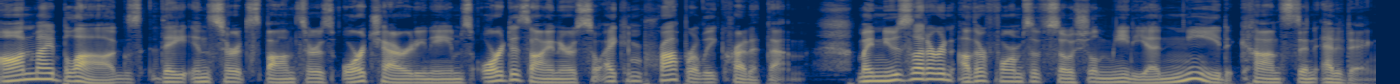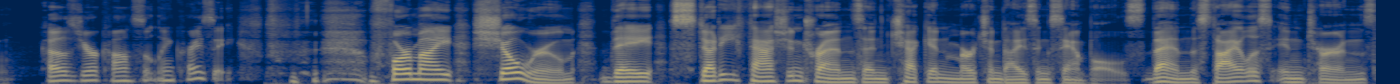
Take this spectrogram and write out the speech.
On my blogs, they insert sponsors or charity names or designers so I can properly credit them. My newsletter and other forms of social media need constant editing. Because you're constantly crazy. For my showroom, they study fashion trends and check in merchandising samples. Then the stylist interns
